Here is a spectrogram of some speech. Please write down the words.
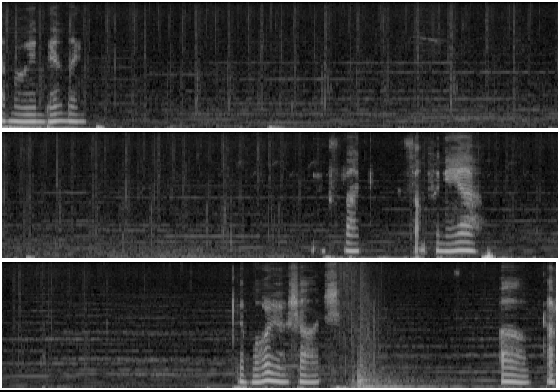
Some ruined building. Looks like something here. The warrior charge. Oh, got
